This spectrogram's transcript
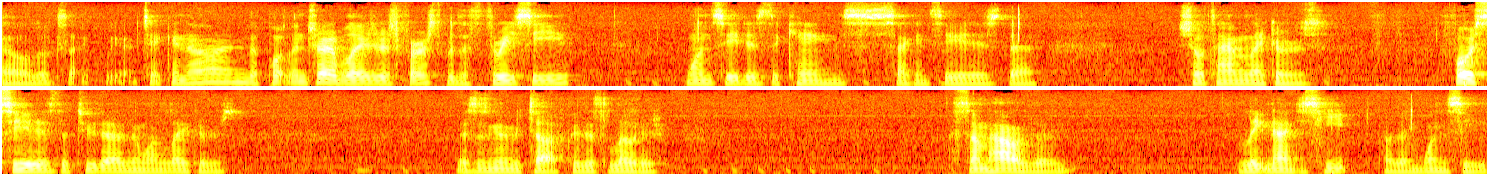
So looks like we are taking on the Portland Trailblazers first with a three seed. One seed is the Kings. Second seed is the Showtime Lakers. Fourth seed is the 2001 Lakers. This is going to be tough because it's loaded. Somehow the late 90s Heat are the one seed.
